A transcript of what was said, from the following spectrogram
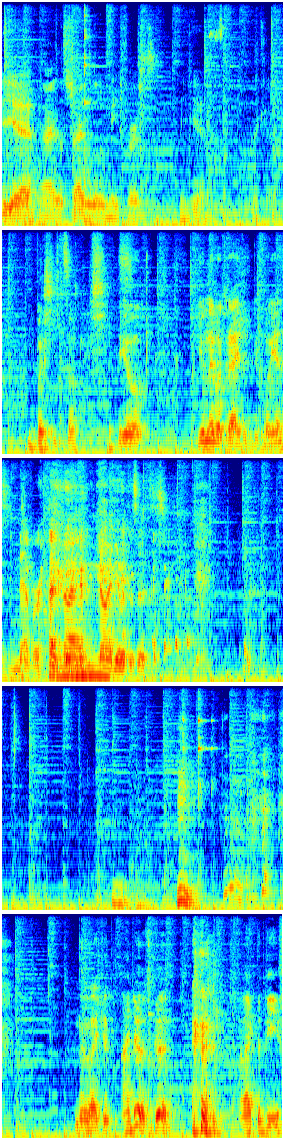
Yeah. Alright, let's try the little meat first. Yes. Okay. Борщицок. You, you never tried it before, yes? Never. I have no, I have no idea what this is. Hmm. hmm. Do you like it? I do. It's good. I like the beef.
